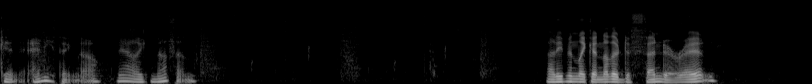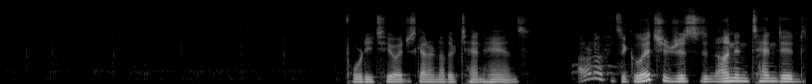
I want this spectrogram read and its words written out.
Getting anything though. Yeah, like nothing. Not even like another defender, right? 42, I just got another 10 hands. I don't know if it's a glitch or just an unintended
